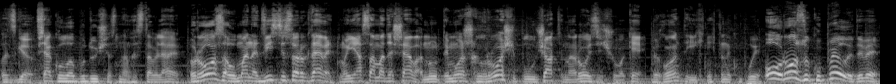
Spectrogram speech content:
Let's go. Всяку лабуду щас навиставляю. Роза у мене 249, моя сама дешева. Ну ти можеш гроші получати на розі, чуваки. Вигонте, їх ніхто не купує. О, розу купили, диви.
